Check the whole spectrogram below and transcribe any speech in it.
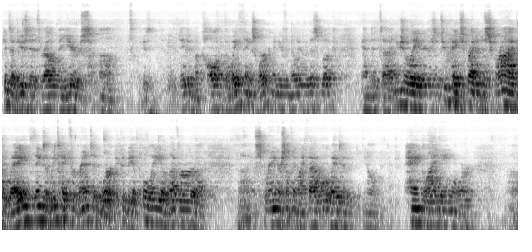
kids have used it throughout the years. Um, David Macaulay, The Way Things Work, maybe you're familiar with this book. And it uh, usually there's a two-page spread to describe the way things that we take for granted work. It could be a pulley, a lever, a, a string, or something like that, all the way to you know hang gliding or uh,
